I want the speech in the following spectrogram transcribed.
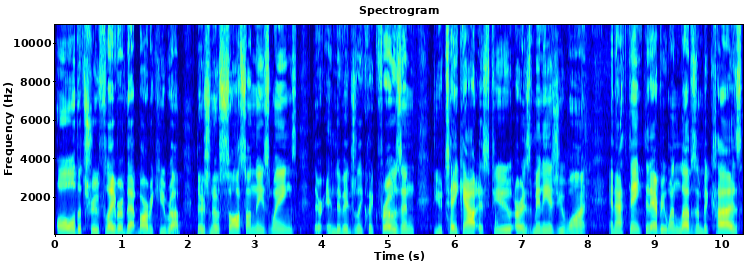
all the true flavor of that barbecue rub. There's no sauce on these wings. They're individually quick frozen. You take out as few or as many as you want. And I think that everyone loves them because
